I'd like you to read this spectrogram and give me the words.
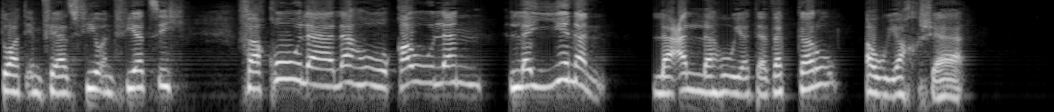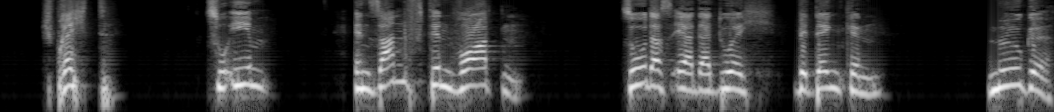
dort im Vers 44, فَقُولَا لَهُ قَوْلًا لَيِّنًا لَعَلَّهُ يَتَذَكَّرُ أَوْ يَخْشَى Sprecht zu ihm in sanften Worten, so dass er dadurch bedenken möge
